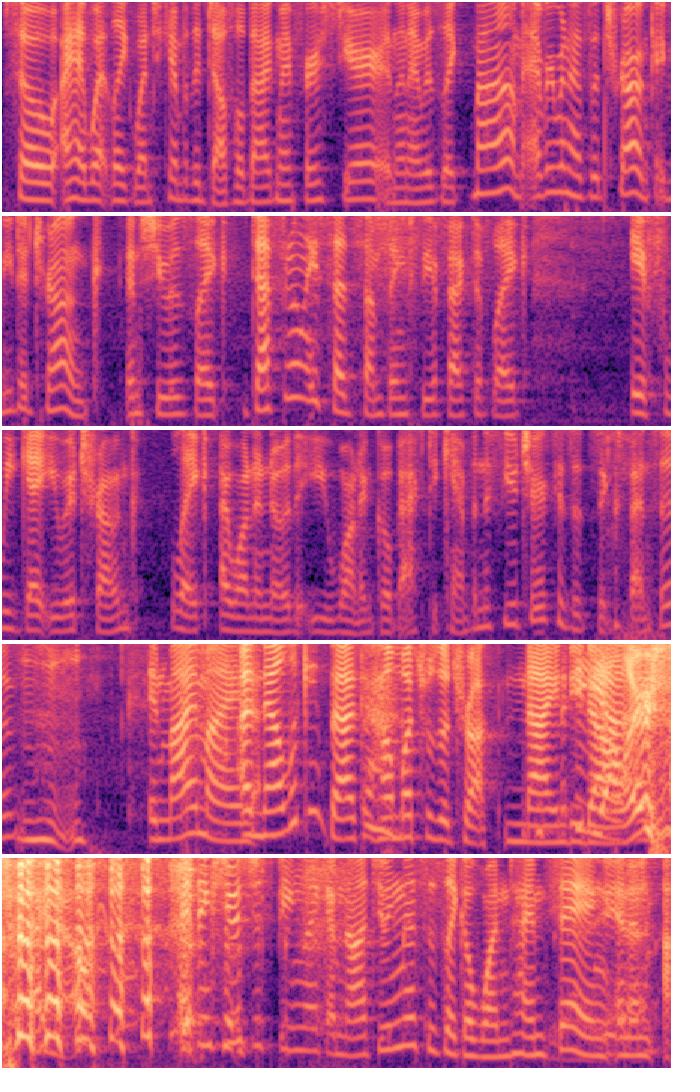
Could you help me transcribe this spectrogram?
So I had went like went to camp with a duffel bag my first year, and then I was like, "Mom, everyone has a trunk. I need a trunk." And she was like, definitely said something to the effect of like, "If we get you a trunk, like I want to know that you want to go back to camp in the future because it's expensive." In my mind, And now looking back, how much was a truck? Ninety yeah, I dollars. know, I. I think she was just being like, I'm not doing this as like a one time thing. And in uh,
